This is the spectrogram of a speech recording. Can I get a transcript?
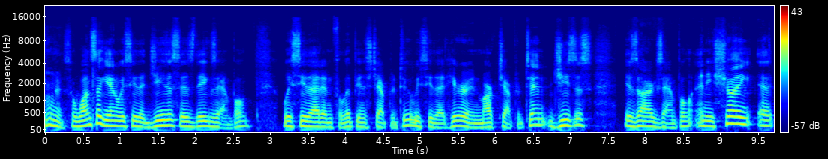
Okay, so once again, we see that Jesus is the example. We see that in Philippians chapter 2. We see that here in Mark chapter 10. Jesus is our example, and he's showing an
